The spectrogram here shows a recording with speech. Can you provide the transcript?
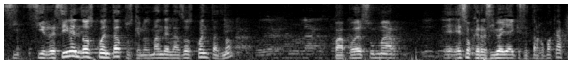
Si, si reciben dos cuentas, pues que nos manden las dos cuentas, ¿no? Para poder sumar eh, eso que recibió allá y que se trajo para acá.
